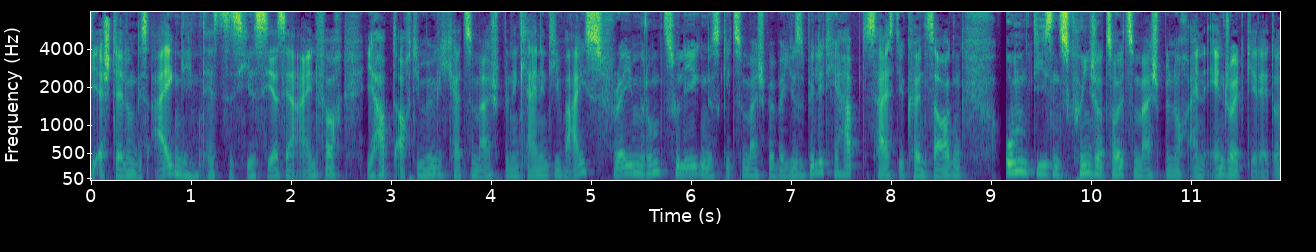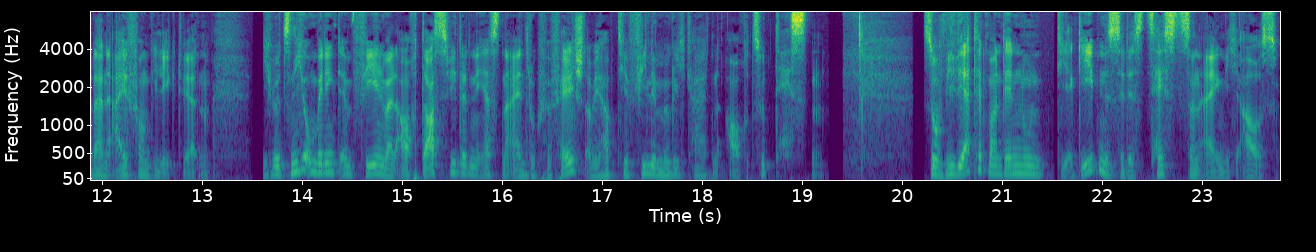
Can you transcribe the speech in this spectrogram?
die Erstellung des eigentlichen Tests ist hier sehr, sehr einfach. Ihr habt auch die Möglichkeit, zum Beispiel einen kleinen Device-Frame rumzulegen. Das geht zum Beispiel bei Usability Hub. Das heißt, ihr könnt sagen, um diesen Screenshot soll zum Beispiel noch ein Android-Gerät oder ein iPhone gelegt werden. Ich würde es nicht unbedingt empfehlen, weil auch das wieder den ersten Eindruck verfälscht, aber ihr habt hier viele Möglichkeiten auch zu testen. So, wie wertet man denn nun die Ergebnisse des Tests dann eigentlich aus?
